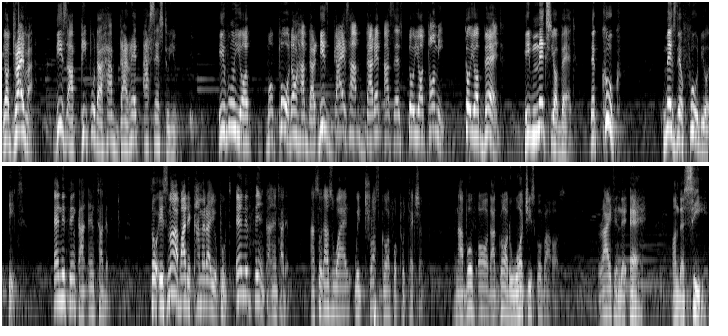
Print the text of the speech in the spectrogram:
your driver. These are people that have direct access to you. Even your mopo don't have that. These guys have direct access to your tummy, to your bed. He makes your bed. The cook makes the food you eat. Anything can enter them. So it's not about the camera you put. Anything can enter them. And so that's why we trust God for protection. And above all, that God watches over us right in the air, on the sea,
